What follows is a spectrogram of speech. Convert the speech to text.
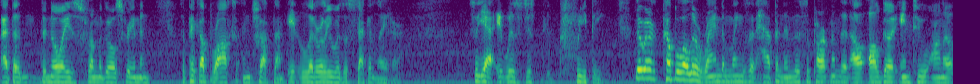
at the, the noise from the girl screaming, to pick up rocks and chuck them. It literally was a second later. So, yeah, it was just creepy. There were a couple other random things that happened in this apartment that I'll, I'll get into on a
